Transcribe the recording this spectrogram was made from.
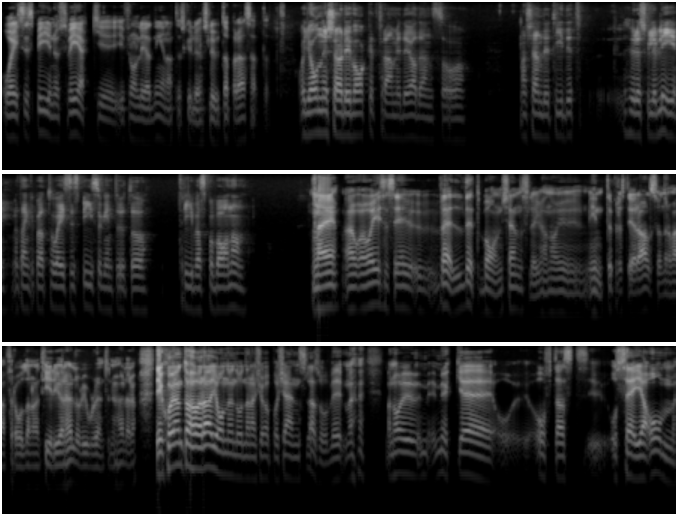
Oasis B nu svek ifrån ledningen att det skulle sluta på det här sättet. Och Jonny körde ju vaket fram i döden så man kände ju tidigt hur det skulle bli med tanke på att Oasis B såg inte ut att trivas på banan. Nej, Oasis är ju väldigt bankänslig. Han har ju inte presterat alls under de här förhållandena tidigare heller och gjorde det inte nu heller. Det är skönt att höra John ändå när han kör på känsla så. Man har ju mycket oftast att säga om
